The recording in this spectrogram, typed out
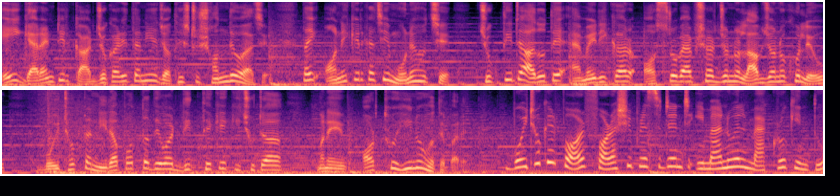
এই গ্যারান্টির কার্যকারিতা নিয়ে যথেষ্ট সন্দেহ আছে। তাই অনেকের কাছেই মনে হচ্ছে চুক্তিটা আদতে আমেরিকার অস্ত্র ব্যবসার জন্য লাভজনক হলেও বৈঠকটা নিরাপত্তা দেওয়ার দিক থেকে কিছুটা মানে অর্থহীনও হতে পারে। বৈঠকের পর ফরাসি প্রেসিডেন্ট ইমানুয়েল ম্যাক্রো কিন্তু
